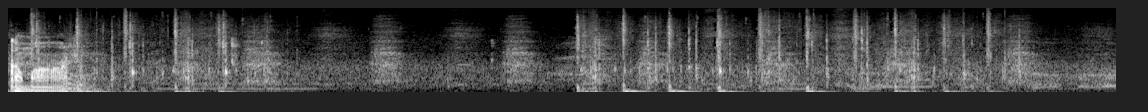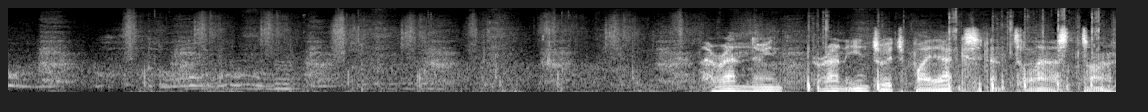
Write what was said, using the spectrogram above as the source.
Come on. I ran, in, ran into it by accident last time.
